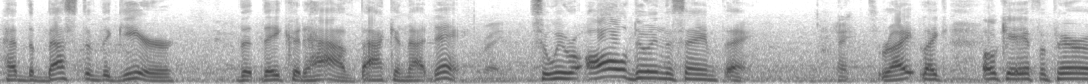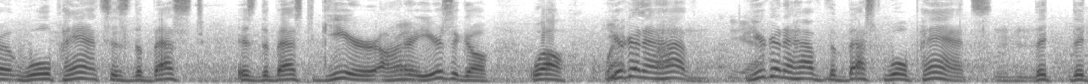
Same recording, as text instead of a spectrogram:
had the best of the gear that they could have back in that day. Right. So we were all doing the same thing, Right. right? Like, okay, if a pair of wool pants is the best is the best gear 100 Right. years ago, well, you're going to have yeah. you're going to have the best wool pants mm-hmm. that that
